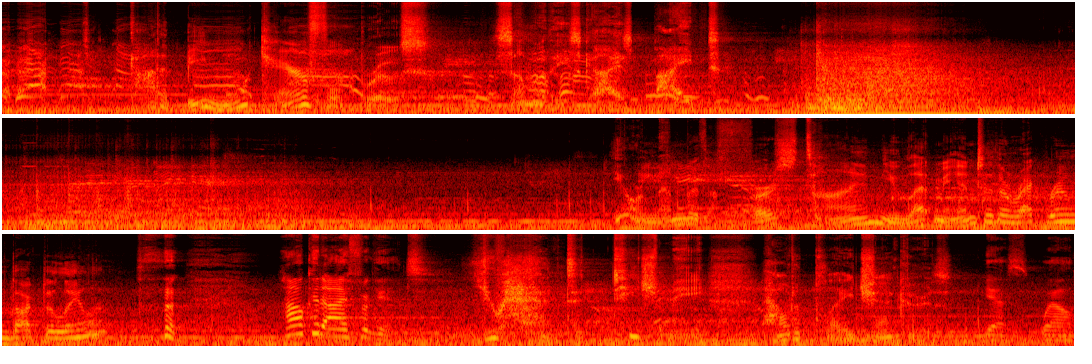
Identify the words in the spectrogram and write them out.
You Gotta be more careful, Bruce. Some of these guys bite. Remember the first time you let me into the rec room, Dr. Leland? How could I forget? You had to teach me how to play checkers. Yes, well,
